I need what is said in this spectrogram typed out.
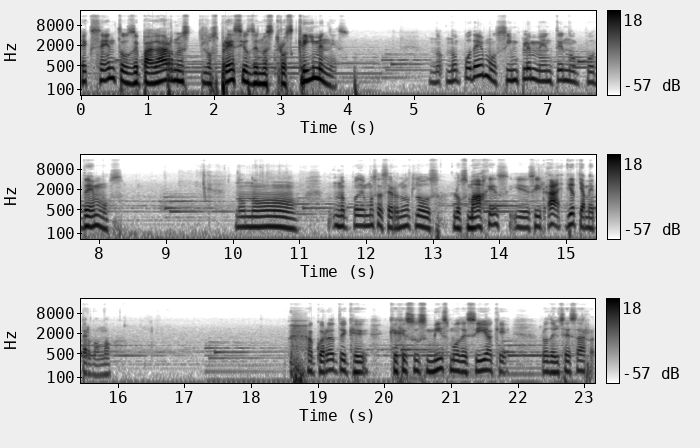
exentos de pagar los precios de nuestros crímenes. No, no podemos, simplemente no podemos. No, no, no podemos hacernos los, los majes y decir, ah, Dios ya me perdonó. Acuérdate que, que Jesús mismo decía que lo del César,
